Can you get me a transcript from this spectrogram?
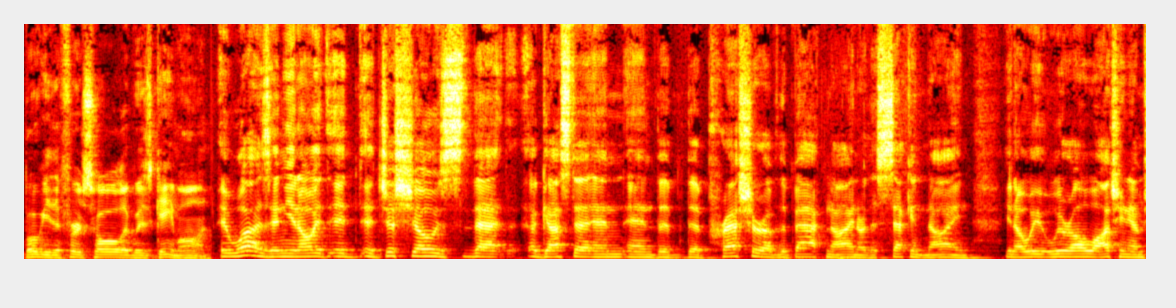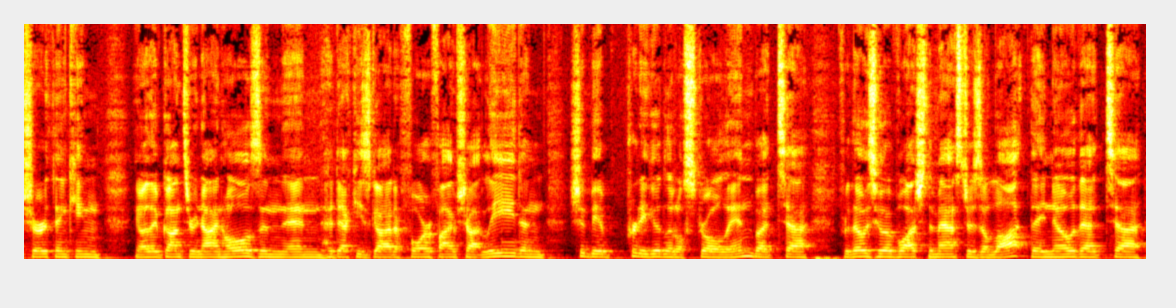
bogey the first hole, it was game on. It was, and you know, it, it, it just shows that Augusta and and the the pressure of the back nine or the second nine. You know, we, we were all watching, I'm sure, thinking, you know, they've gone through nine holes and, and Hideki's got a four or five shot lead and should be a pretty good little stroll in. But uh, for those who have watched the Masters a lot, they know that uh,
